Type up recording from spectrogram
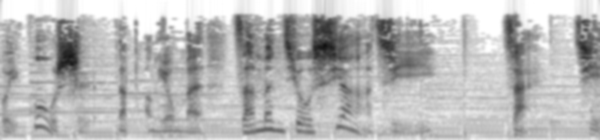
鬼故事。那朋友们，咱们就下集再见。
